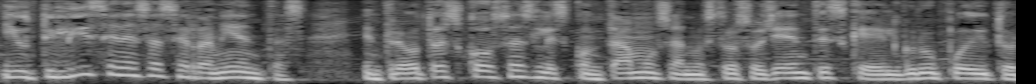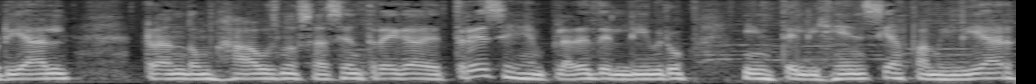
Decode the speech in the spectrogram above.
y utilicen esas herramientas. Entre otras cosas, les contamos a nuestros oyentes que el grupo editorial Random House nos hace entrega de tres ejemplares del libro Inteligencia Familiar,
